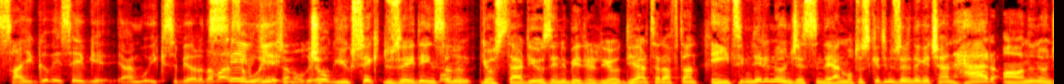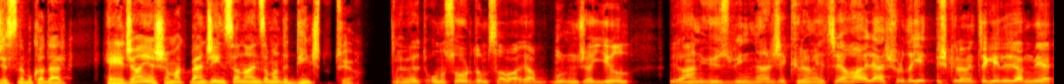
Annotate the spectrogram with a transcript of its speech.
saygı ve sevgi. Yani bu ikisi bir arada varsa bu heyecan oluyor. çok yüksek düzeyde insanın Oluyor. gösterdiği özeni belirliyor. Diğer taraftan eğitimlerin öncesinde yani motosikletin üzerinde geçen her anın öncesinde bu kadar heyecan yaşamak bence insan aynı zamanda dinç tutuyor. Evet onu sordum sabah ya bunca yıl yani yüz binlerce kilometre hala şurada 70 kilometre geleceğim diye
